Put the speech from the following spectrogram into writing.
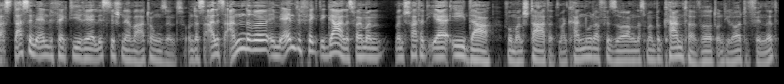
dass das im Endeffekt die realistischen Erwartungen sind und dass alles andere im Endeffekt egal ist, weil man, man startet eher eh da, wo man startet. Man kann nur dafür sorgen, dass man bekannter wird und die Leute findet.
